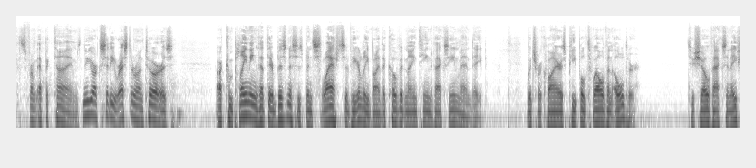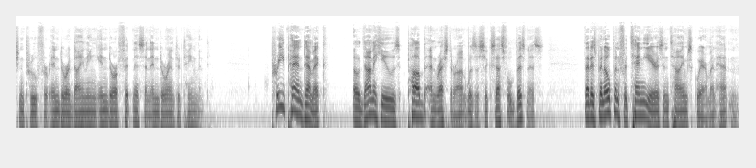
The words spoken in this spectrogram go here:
It's from Epoch Times. New York City restaurateurs are complaining that their business has been slashed severely by the COVID nineteen vaccine mandate, which requires people twelve and older to show vaccination proof for indoor dining, indoor fitness, and indoor entertainment. Pre pandemic, O'Donoghue's Pub and Restaurant was a successful business that has been open for 10 years in Times Square, Manhattan.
